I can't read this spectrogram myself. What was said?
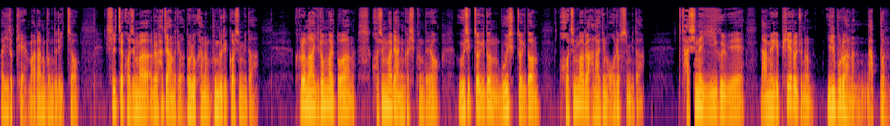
아, 이렇게 말하는 분들이 있죠. 실제 거짓말을 하지 않으려 노력하는 분들일 것입니다. 그러나 이런 말 또한 거짓말이 아닌가 싶은데요. 의식적이든 무의식적이든 거짓말을 안 하긴 어렵습니다. 자신의 이익을 위해 남에게 피해를 주는 일부러 하는 나쁜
